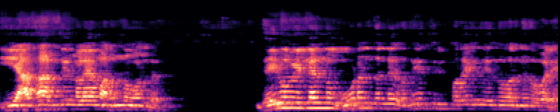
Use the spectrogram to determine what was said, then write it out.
ഈ യാഥാർത്ഥ്യങ്ങളെ മറന്നുകൊണ്ട് ദൈവമില്ലെന്ന് മൂടൻ തന്റെ ഹൃദയത്തിൽ പറയുന്നു എന്ന് പറഞ്ഞതുപോലെ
